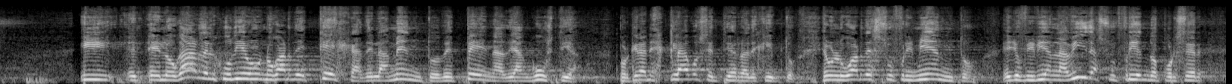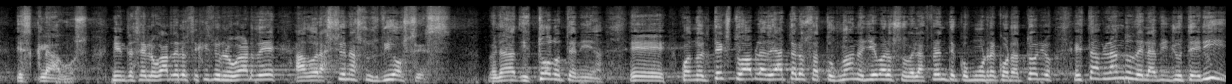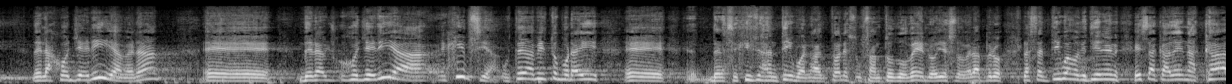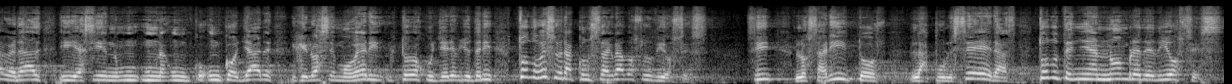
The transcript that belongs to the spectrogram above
Y el, el hogar del judío era un hogar de queja, de lamento, de pena, de angustia porque eran esclavos en tierra de Egipto. Era un lugar de sufrimiento. Ellos vivían la vida sufriendo por ser esclavos. Mientras el lugar de los egipcios era un lugar de adoración a sus dioses. ¿verdad? Y todo tenía. Eh, cuando el texto habla de átalos a tus manos, llévalos sobre la frente como un recordatorio, está hablando de la billutería, de la joyería, ¿verdad? Eh, de la joyería egipcia. Usted ha visto por ahí eh, de las egipcias antiguas, las actuales usan todo velo y eso, ¿verdad? Pero las antiguas que tienen esa cadena acá, ¿verdad? Y así en un, collar y que lo hace mover y todo joyería. Todo eso era consagrado a sus dioses. ¿Sí? Los aritos, las pulseras, todo tenían nombre de dioses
